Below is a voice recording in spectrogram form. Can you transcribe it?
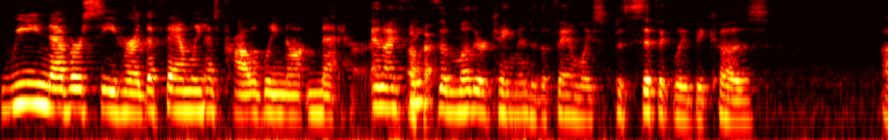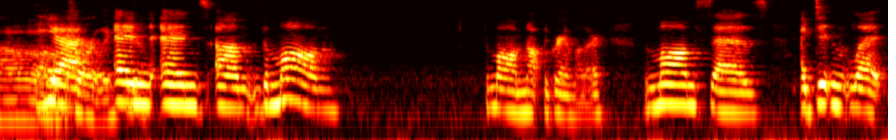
we never see her the family has probably not met her And I think Okay. the mother came into the family specifically because Uh, yeah Charlie. and and um the mom the mom, not the grandmother. The mom says, "I didn't let,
